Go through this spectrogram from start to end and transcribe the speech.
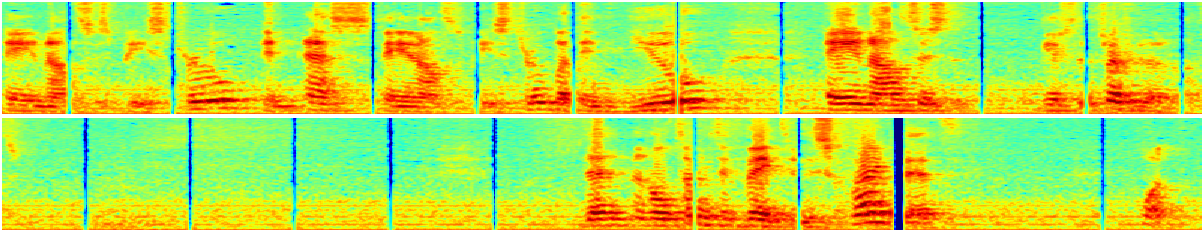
A announces P is true, in S A announces P is true, but in U A announces gives the trivial announcement. Then an alternative way to describe that, well,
